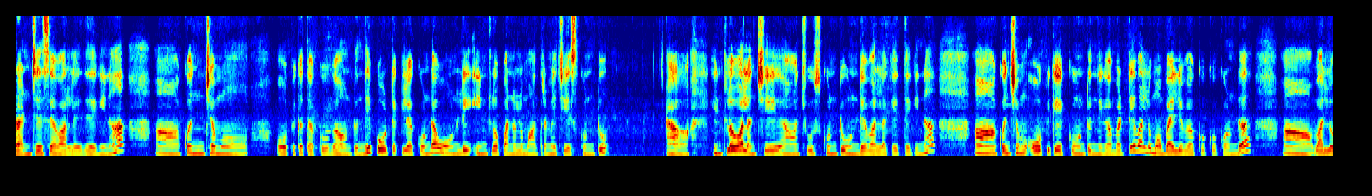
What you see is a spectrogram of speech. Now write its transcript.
రన్ చేసే వాళ్ళైతే గిన కొంచెము ఓపిక తక్కువగా ఉంటుంది. పోటెక్ లేకుండా ఓన్లీ ఇంట్లో పనులు మాత్రమే చేసుకుంటూ ఇంట్లో వాళ్ళని చే చూసుకుంటూ ఉండే వాళ్ళకైతే గిన కొంచెం ఓపిక ఎక్కువ ఉంటుంది కాబట్టి వాళ్ళు మొబైల్ ఇవ్వకోకుండా వాళ్ళు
